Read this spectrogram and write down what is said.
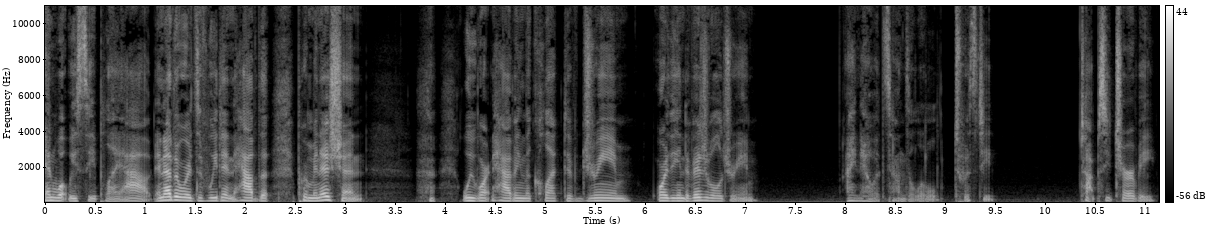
in what we see play out? In other words if we didn't have the premonition we weren't having the collective dream or the individual dream. I know it sounds a little twisty topsy turvy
